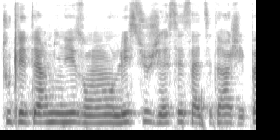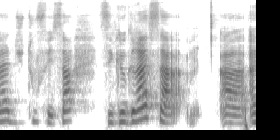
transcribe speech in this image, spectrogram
toutes les terminaisons, les sujets, c'est ça, etc. J'ai pas du tout fait ça. C'est que grâce à, à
